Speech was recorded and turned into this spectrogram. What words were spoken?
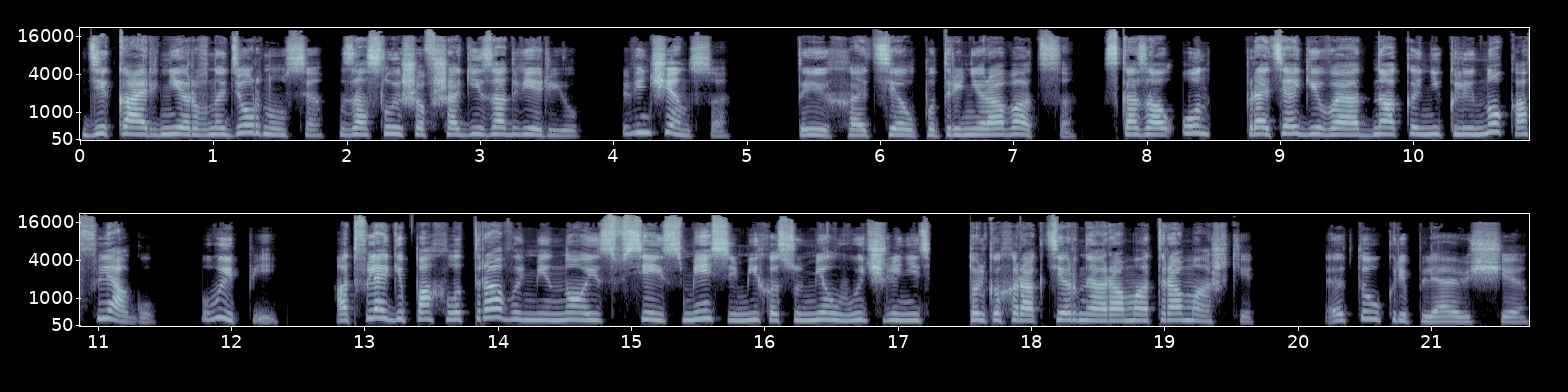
Дикарь нервно дернулся, заслышав шаги за дверью. Винченцо. «Ты хотел потренироваться», — сказал он, протягивая, однако, не клинок, а флягу. «Выпей». От фляги пахло травами, но из всей смеси Миха сумел вычленить только характерный аромат ромашки. Это укрепляющее.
